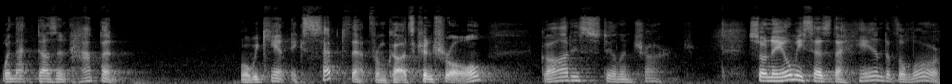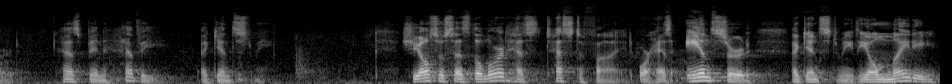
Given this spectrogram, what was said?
when that doesn't happen? Well, we can't accept that from God's control. God is still in charge. So Naomi says, The hand of the Lord has been heavy against me. She also says, The Lord has testified or has answered against me. The Almighty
